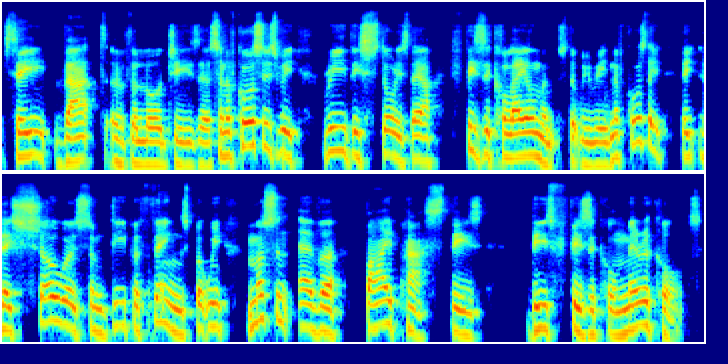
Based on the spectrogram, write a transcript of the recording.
see that of the Lord Jesus. And of course, as we read these stories, they are physical ailments that we read. And of course, they, they, they show us some deeper things, but we mustn't ever bypass these, these physical miracles.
